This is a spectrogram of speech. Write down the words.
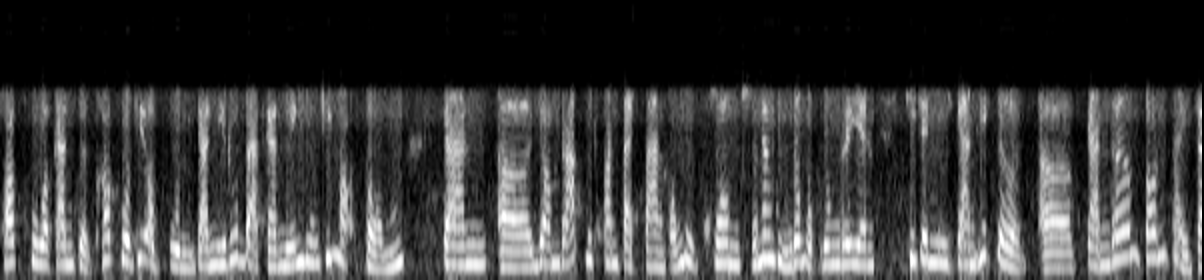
ครอบครัว การเกิดครอบครัวที่อบอุ่น การมีรูปแบบการเลี้ยงดูที่เหมาะสม การเออยอมรับในความแตกต่างของบุคคลจนกระทั่งถึงระบบโรงเรียน ที่จะมีการให้เกิดการเริ่มต้นใส่ใจ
